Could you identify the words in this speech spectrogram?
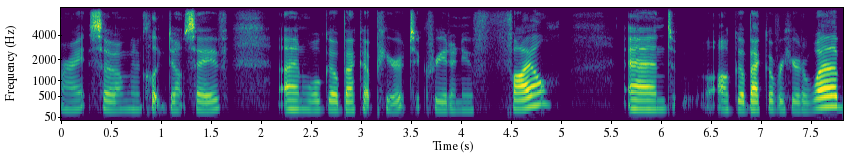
All right, so I'm going to click Don't Save, and we'll go back up here to create a new file. And I'll go back over here to Web,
